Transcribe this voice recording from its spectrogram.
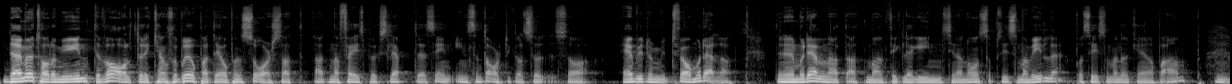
Däremot har de ju inte valt, och det kanske beror på att det är open source, att, att när Facebook släppte sin Instant Article så, så erbjuder de ju två modeller. Den ena modellen att, att man fick lägga in sina annonser precis som man ville, precis som man nu kan göra på AMP. Mm.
